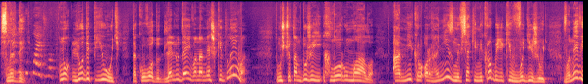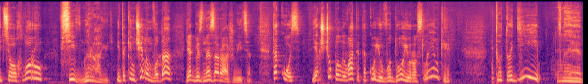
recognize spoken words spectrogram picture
смердить. Ну, люди п'ють таку воду. Для людей вона не шкідлива, тому що там дуже хлору мало. А мікроорганізми, всякі мікроби, які в воді живуть, вони від цього хлору всі вмирають. І таким чином вода якби не заражується. Так ось, якщо поливати такою водою рослинки, то тоді е,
